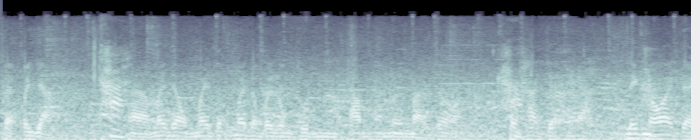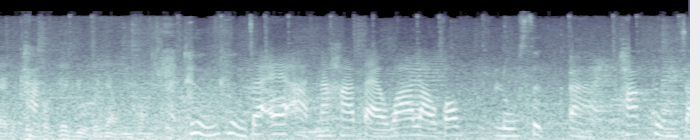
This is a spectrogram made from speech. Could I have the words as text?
แบบประหยัดค่ะอ่าไม่ต้องไม่ต้องไม่ต้องไปลงทุนทำทำใหม่ๆก็ค่ะค่อนข้างจะแออัดเล็กน้อยแต่ทุกค่ะคนก็อยู่กันอย่างมีความสุขถึงถึงจะแออัดนะคะ แต่ว่าเราก็รู้สึกอ่าภาคภูมิใจ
